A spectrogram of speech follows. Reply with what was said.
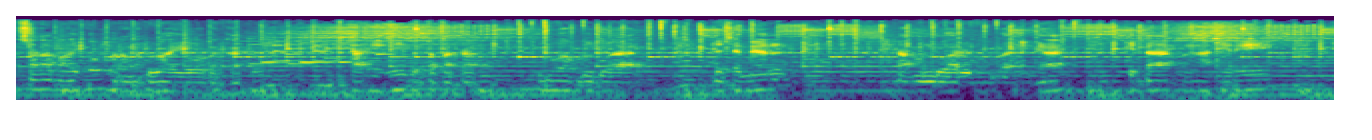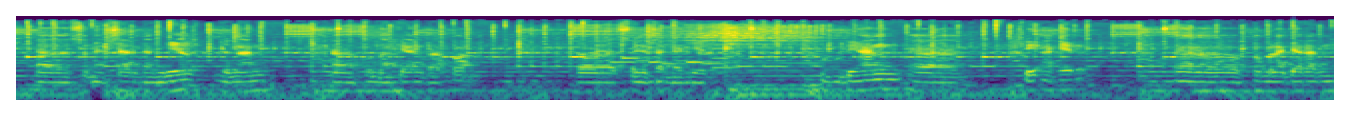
Assalamualaikum warahmatullahi wabarakatuh. Hari ini bertepatan 22 Desember tahun 2023 kita mengakhiri uh, semester ganjil dengan uh, pembagian raport uh, semester ganjil. Kemudian di akhir pembelajaran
